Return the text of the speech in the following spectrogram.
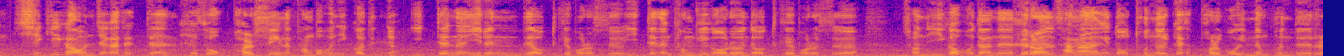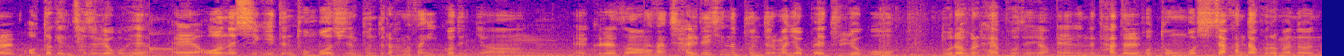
예. 시기가 언제가 됐든 계속 벌 수 있는 방법은 있거든요. 이때는 이랬는데 어떻게 벌었어요? 이때는 경기가 어려운데 어떻게 벌었어요? 저는 이거보다는 그런 상황에도 돈을 계속 벌고 있는 분들을 어떻게든 찾으려고 해요. 아. 예, 어느 시기든 돈 버시는 분들은 항상 있거든요. 음. 예, 그래서 항상 잘 되시는 분들만 옆에 두려고 노력을 해보세요. 예, 근데 다들 보통 뭐 시작한다 그러면은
